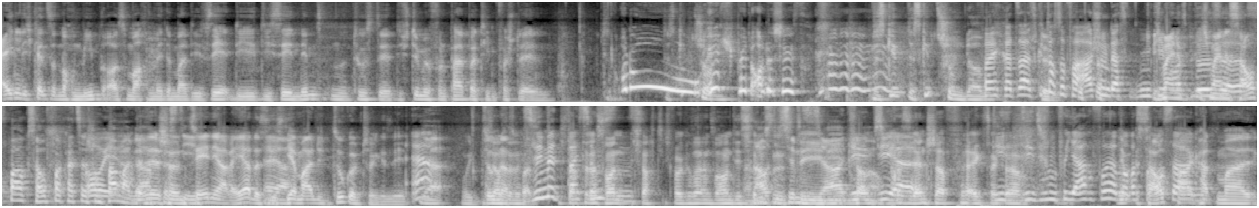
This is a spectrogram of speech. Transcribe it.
eigentlich kannst du noch ein Meme draus machen, wenn du mal die, Se die, die Szene nimmst und dann tust du die Stimme von Palpatine verstellen. Hallo! Das gibt's schon. Ich bin alle Sith. Das, gibt, das gibt's schon, glaube ich. ich gerade sagen, es gibt doch so Verarschungen, dass Mickey Ich meine, Mouse böse ich meine ist. South Park, South Park hat es ja schon Oh ein paar ja. Mal Das gehabt. ist schon dass die- zehn Jahre her, das ist. Ja. Die haben alle die Zukunft schon gesehen. Ja. Wo die Ich dachte, Jonas das- mit ich dachte, das waren, Simpsons. ich dachte, ich wollte sagen, das waren die Dann auch die Simpsons, Simpsons, die, ja, die die- die, äh, Präsidentschaft Die, haben. die schon vor Jahre vorher immer was South Park hat mal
